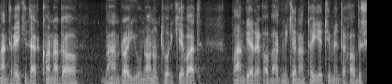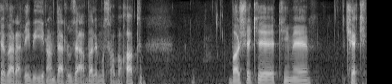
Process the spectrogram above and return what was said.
منطقه که در کانادا به همراه یونان و ترکیه باید با هم دیگه رقابت می‌کنن تا یه تیم انتخاب بشه و رقیب ایران در روز اول مسابقات باشه که تیم چک.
